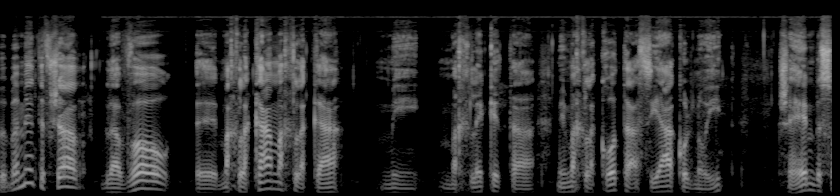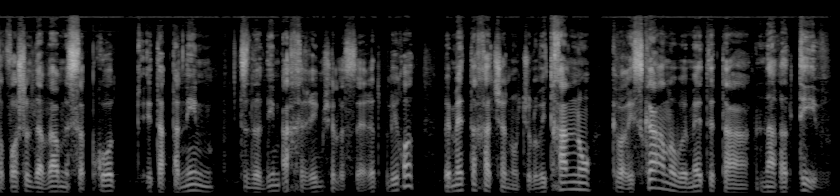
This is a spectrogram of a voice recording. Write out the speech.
ובאמת אפשר לעבור uh, מחלקה-מחלקה ממחלקת ה... ממחלקות העשייה הקולנועית, שהן בסופו של דבר מספקות את הפנים, צדדים אחרים של הסרט, ולראות באמת את החדשנות שלו. והתחלנו, כבר הזכרנו באמת את הנרטיב.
